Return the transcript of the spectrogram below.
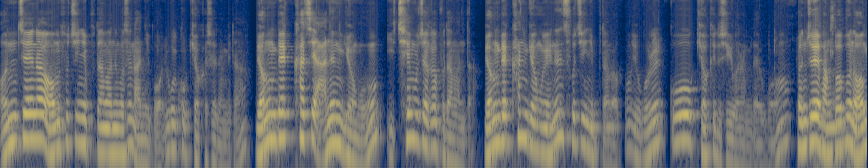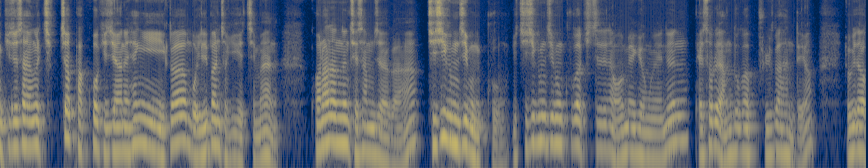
언제나 어음 소진이 부담하는 것은 아니고 요걸 꼭 기억하셔야 됩니다. 명백하지 않은 경우 이 채무자가 부담한다. 명백한 경우에는 소지인이 부담하고 요거를 꼭 기억해 두시기 바랍니다. 요거 변조의 방법은 어음 기재 사항을 직접 바꿔 기재하는 행위가 뭐 일반적이겠지만 권한 없는 제3자가 지시금지 문구, 이 지시금지 문구가 기재된 어음의 경우에는 배서로 양도가 불가한데요. 여기다가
